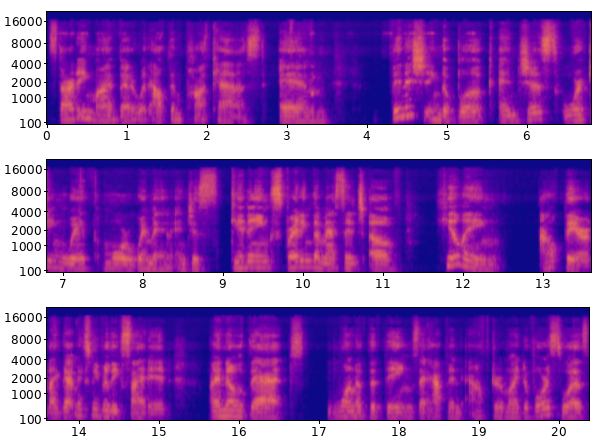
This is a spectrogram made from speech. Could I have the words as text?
starting my Better Without Them podcast and finishing the book and just working with more women and just getting, spreading the message of healing out there. Like that makes me really excited. I know that one of the things that happened after my divorce was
